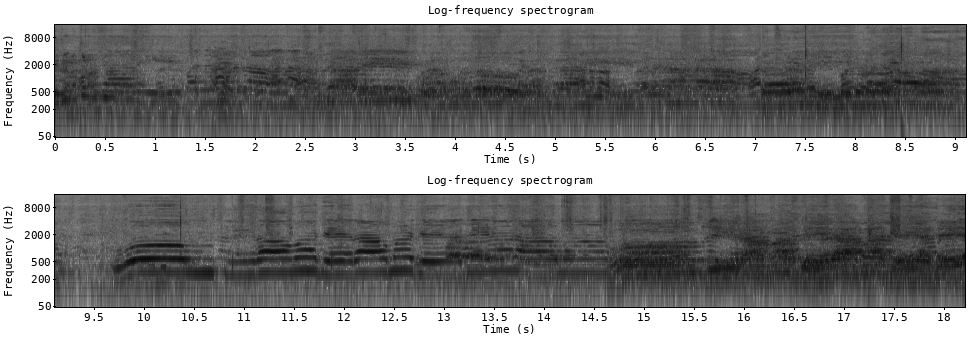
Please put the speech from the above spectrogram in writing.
ఇది రమ్మని. ఓం శ్రీరామ జయ రామ జయ జయ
